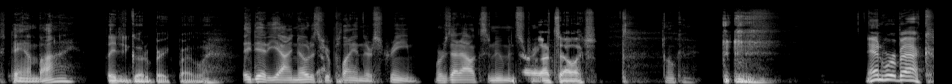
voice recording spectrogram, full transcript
Stand by. They did go to break, by the way. They did. Yeah, I noticed you're playing their stream. Where's that Alex Newman Oh, stream? that's Alex. okay. and we're back.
